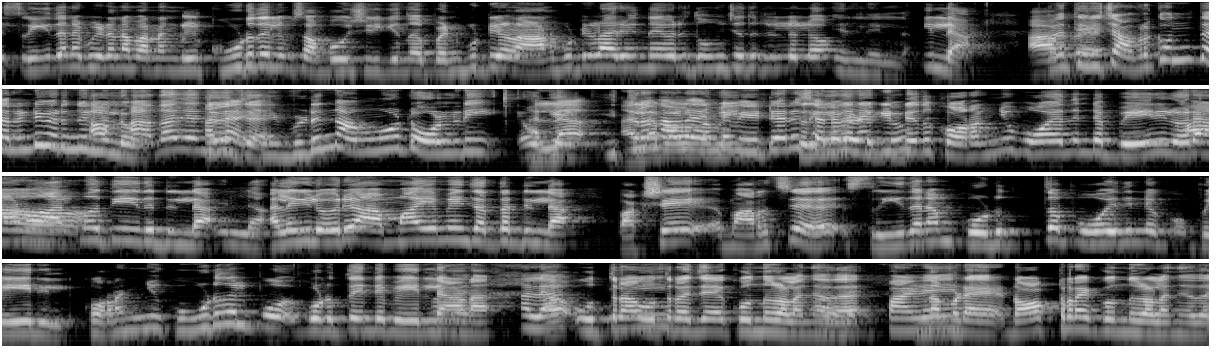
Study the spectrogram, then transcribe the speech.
സ്ത്രീധന പീഡന മരണങ്ങളിൽ കൂടുതലും സംഭവിച്ചിരിക്കുന്നത് പെൺകുട്ടികൾ ആൺകുട്ടികളാരും ഇന്നേ അവർ തൂങ്ങി ചെയ്തിട്ടില്ലല്ലോ? ഇല്ല. ആ, തിരിച്ച് അവർക്കൊന്നും തരേണ്ടി വരുന്നില്ലല്ലോ. ഇവിടുന്ന് അങ്ങോട്ട് ഓൾറെഡി ഇത്ര നാളെ എന്റെ വീട്ടുകാരെ വീട്ടുകാർ സ്ത്രീധനം കിട്ടിയത് കുറഞ്ഞു പോയതിന്റെ പേരിൽ ഒരാളും ആത്മഹത്യ ചെയ്തിട്ടില്ല. അല്ലെങ്കിൽ ഒരു അമ്മായിയമ്മയും ചത്തിട്ടില്ല. പക്ഷേ മറിച്ച് സ്ത്രീധനം കൊടുത്ത പോയതിന്റെ പേരിൽ കുറഞ്ഞു കൂടുതൽ കൊടുത്തതിന്റെ പേരിലാണ് ഉത്ര ഉത്രജയെ കൊന്നു കളഞ്ഞത് നമ്മുടെ ഡോക്ടറെ കൊന്നു കളഞ്ഞത്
